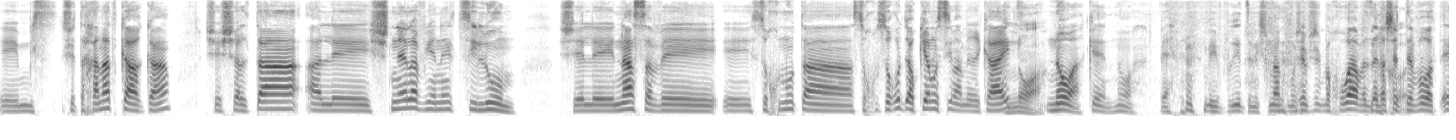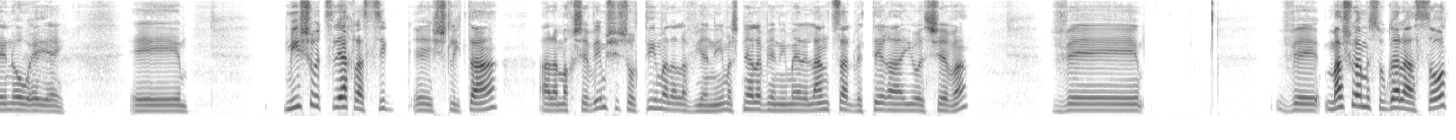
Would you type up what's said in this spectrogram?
אה, שתחנת קרקע ששלטה על אה, שני לווייני צילום של אה, נאס"א וסוכנות אה, האוקיינוסים האמריקאית. נועה. נועה, כן, נועה. בעברית זה נשמע כמו שם של בחורה, אבל זה ראשי נכון. תיבות, N-O-A-A. אה, מישהו הצליח להשיג אה, שליטה על המחשבים ששולטים על הלוויינים, על שני הלוויינים האלה, לנדסאט וטרה iOS 7, ו... ומה שהוא היה מסוגל לעשות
